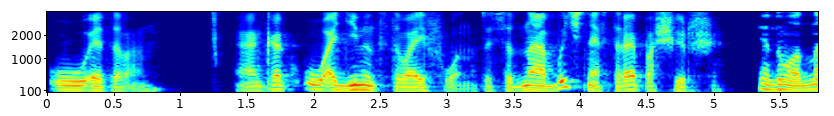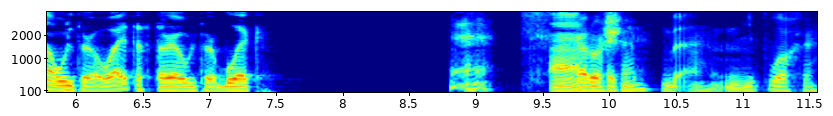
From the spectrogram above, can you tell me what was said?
у этого, э, как у 11 iPhone. То есть одна обычная, вторая поширше. Я думал, одна ультра-wide, а вторая ультра-black. А, Хорошая, да, неплохо,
